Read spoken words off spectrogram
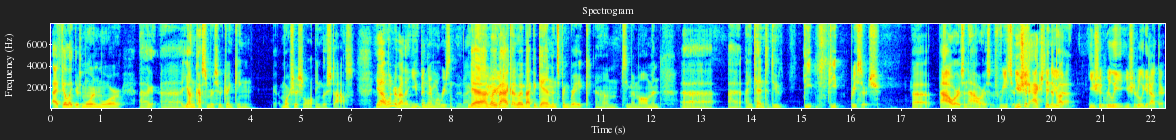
I feel like there's more and more uh, uh, young customers who are drinking more traditional English styles. yeah, I wonder about that. You've been there more recently than I have. Yeah, So I'm going back. I'm going back again in spring break. Um, see my mom, and uh, I, I intend to do deep, deep research. Uh, hours and hours of research. You should actually do pub. that. You should really, you should really get out there.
